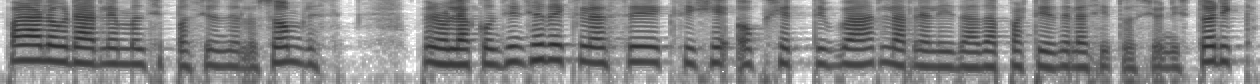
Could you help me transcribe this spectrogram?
para lograr la emancipación de los hombres. Pero la conciencia de clase exige objetivar la realidad a partir de la situación histórica,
